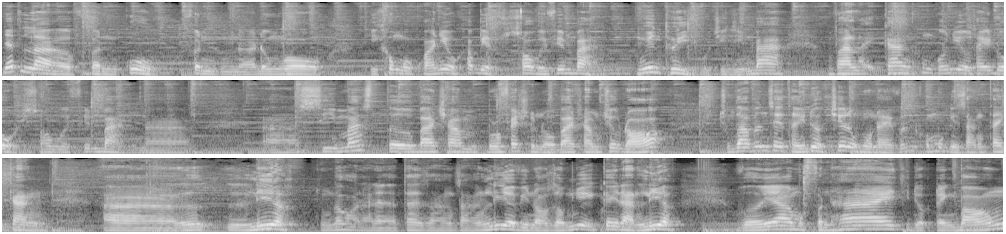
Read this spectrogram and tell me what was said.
Nhất là ở phần củ phần à, đồng hồ thì không có quá nhiều khác biệt so với phiên bản nguyên thủy của 993 và lại càng không có nhiều thay đổi so với phiên bản là uh, Seamaster 300 Professional 300 trước đó. Chúng ta vẫn sẽ thấy được chiếc đồng hồ này vẫn có một cái dáng tay càng à, lia chúng ta gọi là dáng dáng lia vì nó giống như cái cây đàn lia. Với à, 1 phần 2 thì được đánh bóng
